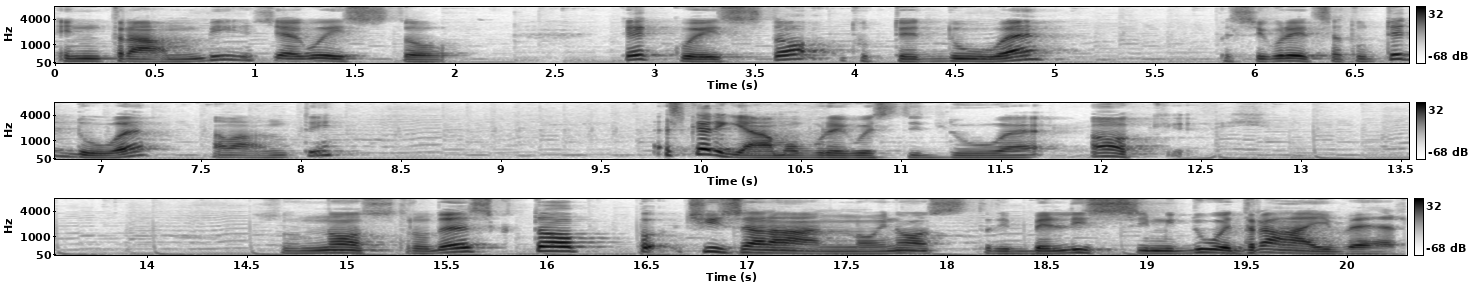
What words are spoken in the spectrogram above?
entrambi, sia questo che questo, tutte e due, per sicurezza tutte e due, avanti. E scarichiamo pure questi due ok. Sul nostro desktop ci saranno i nostri bellissimi due driver.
